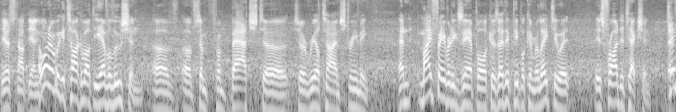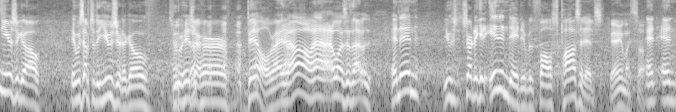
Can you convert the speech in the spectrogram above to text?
That's not the end. I wonder if we could talk about the evolution of, of some, from batch to, to real-time streaming. And my favorite example, because I think people can relate to it, is fraud detection. Ten years ago, it was up to the user to go through his or her bill, right? Oh, that wasn't, that was, and then you start to get inundated with false positives. Very much so. And, and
